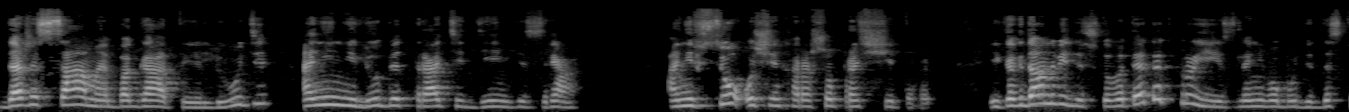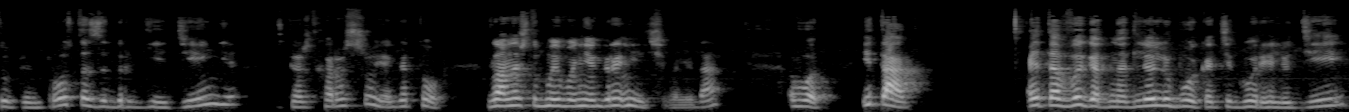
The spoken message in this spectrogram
Даже самые богатые люди, они не любят тратить деньги зря. Они все очень хорошо просчитывают. И когда он видит, что вот этот круиз для него будет доступен просто за другие деньги, скажет, хорошо, я готов. Главное, чтобы мы его не ограничивали, да? Вот. Итак, это выгодно для любой категории людей,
